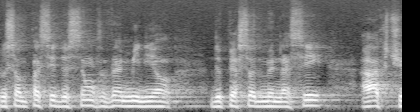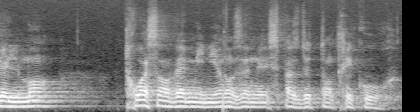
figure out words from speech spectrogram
nous sommes passés de 120 millions de personnes menacées à actuellement 320 millions dans un espace de temps très court.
